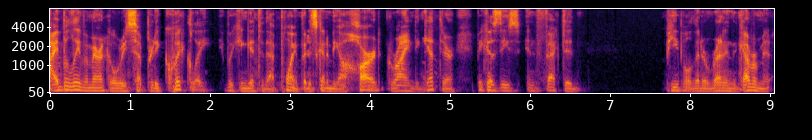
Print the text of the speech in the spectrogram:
I believe America will reset pretty quickly if we can get to that point, but it's going to be a hard grind to get there because these infected people that are running the government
